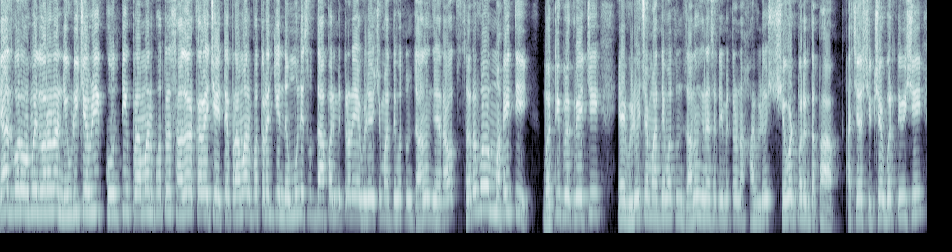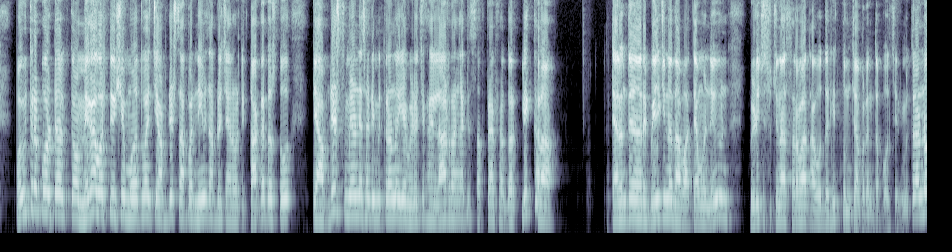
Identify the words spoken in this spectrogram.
त्याचबरोबर उमेदवारांना निवडीच्या वेळी कोणती प्रमाणपत्र सादर करायचे त्या प्रमाणपत्रांचे नमुने सुद्धा आपण मित्रांनो या व्हिडिओच्या माध्यमातून जाणून घेणार आहोत. सर्व माहिती भरती प्रक्रियेची या व्हिडिओच्या माध्यमातून जाणून घेण्यासाठी मित्रांनो हा व्हिडिओ शेवटपर्यंत पहा. अशा शिक्षक भरतीविषयी पवित्र पोर्टल किंवा मेगा भरतीविषयी महत्त्वाचे अपडेट्स आपण नेहमीच आपल्या चॅनलवरती टाकत असतो. ते अपडेट्स मिळवण्यासाठी मित्रांनो या व्हिडिओच्या खाली लाल रंगातील सबस्क्राईब शब्दावर क्लिक करा. त्यानंतर येणारे बेल चिन्ह दाबा त्यामुळे नवीन व्हिडिओची सूचना सर्वात अगोदर ही तुमच्यापर्यंत पोहोचेल. मित्रांनो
